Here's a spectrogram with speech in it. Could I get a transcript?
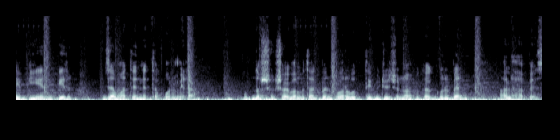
এই বিএনপির জামাতের নেতাকর্মীরা। দর্শক, সবাই ভালো থাকবেন। পরবর্তী ভিডিওর জন্য অপেক্ষা করবেন। আল্লাহ হাফেজ।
